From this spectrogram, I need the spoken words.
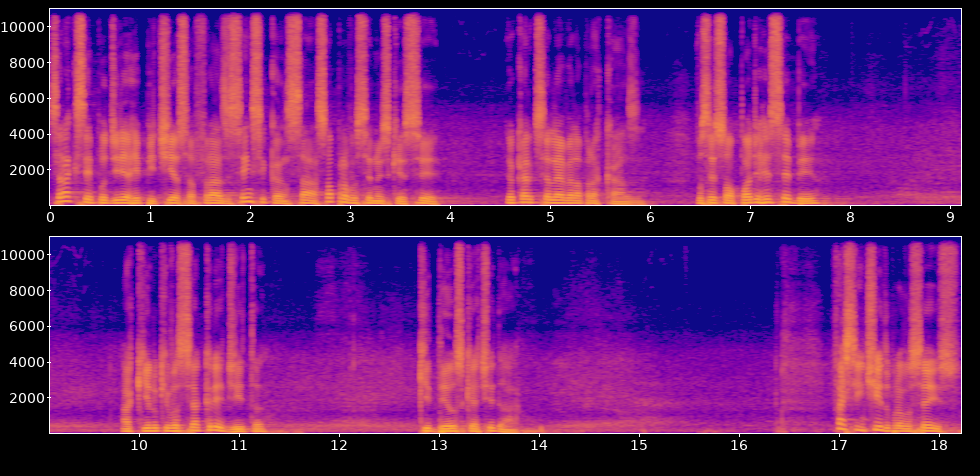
Será que você poderia repetir essa frase sem se cansar, só para você não esquecer? Eu quero que você leve ela para casa. Você só pode receber aquilo que você acredita que Deus quer te dar. Faz sentido para vocês?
